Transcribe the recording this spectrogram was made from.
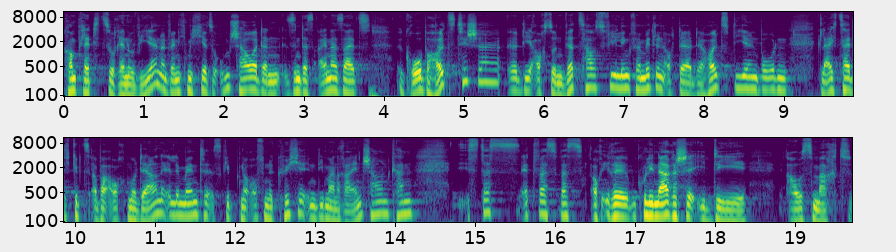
komplett zu renovieren. Und wenn ich mich hier so umschaue, dann sind das einerseits grobe Holztische, äh, die auch so ein Wirtshausfeeling vermitteln, auch der, der Holzdielenboden. Gleichzeitig gibt es aber auch moderne Elemente. Es gibt eine offene Küche, in die man reinschauen kann. Ist das etwas, was auch Ihre kulinarische Idee ausmacht,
